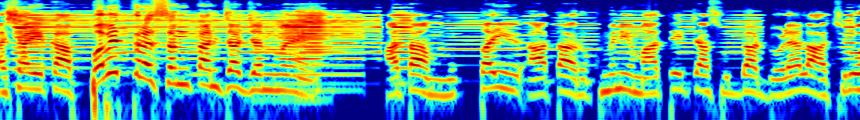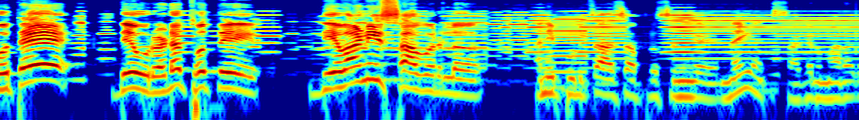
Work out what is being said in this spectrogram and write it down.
अशा एका पवित्र संतांचा जन्म आहे. आता मुक्ताई आता रुक्मिणी मातेच्या सुद्धा डोळ्याला अश्रू होते. देव रडत होते. देवानी सावरलं. आणि पुढचा असा प्रसंग आहे. नाही सागर महाराज?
